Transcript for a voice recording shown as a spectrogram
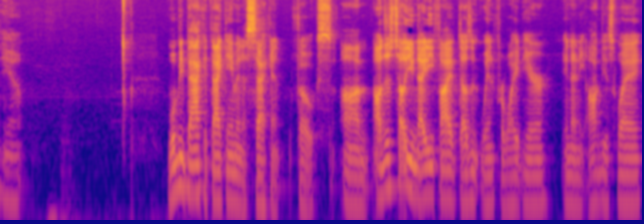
Yeah. We'll be back at that game in a second, folks. Um, I'll just tell you, knight e5 doesn't win for white here in any obvious way.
